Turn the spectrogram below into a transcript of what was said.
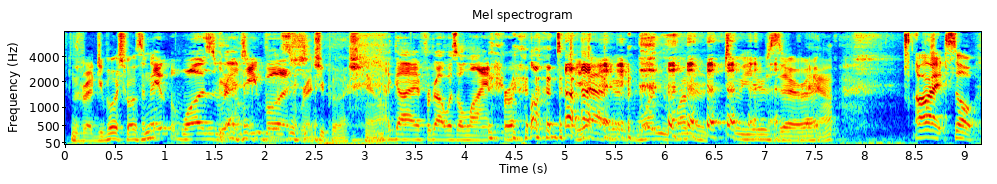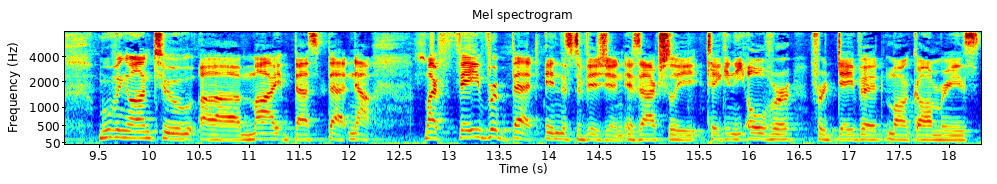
It was Reggie Bush, wasn't it? It was yeah. Reggie Bush. Reggie Bush. Yeah. A guy I forgot was a Lion for a long time. yeah, one one or two years there, right? Yeah. All right, so moving on to uh, my best bet now. My favorite bet in this division is actually taking the over for David Montgomery's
